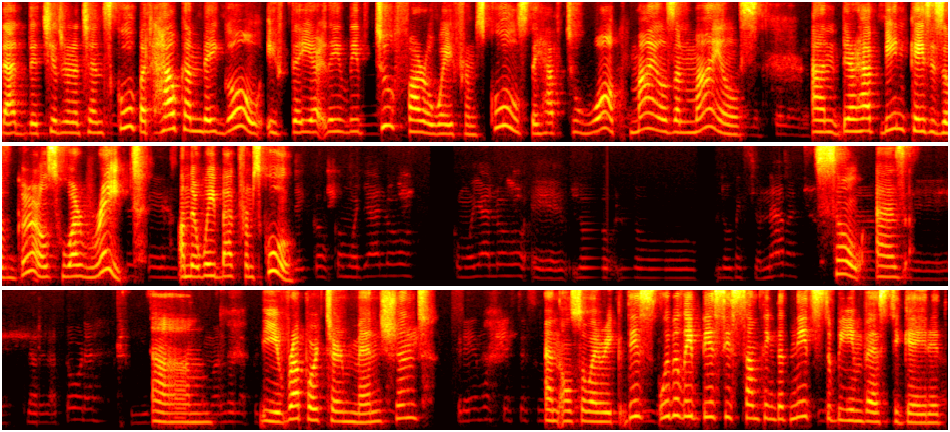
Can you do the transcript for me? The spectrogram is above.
that the children attend school, but how can they go if they are they live too far away from schools? They have to walk miles and miles. And there have been cases of girls who are raped on their way back from school. So as um, the rapporteur mentioned, and also Eric, this we believe this is something that needs to be investigated,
